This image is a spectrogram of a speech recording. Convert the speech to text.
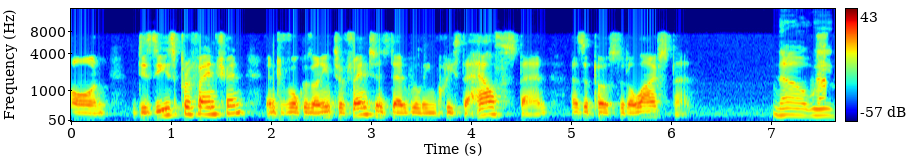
on disease prevention and to focus on interventions that will increase the health span as opposed to the lifespan. Now, we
